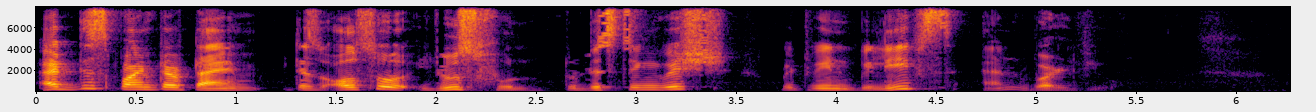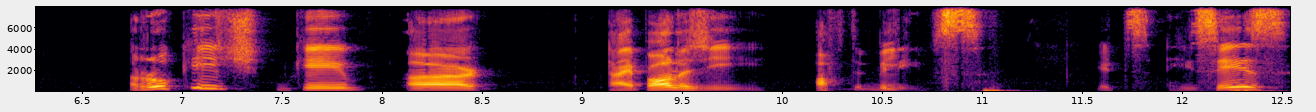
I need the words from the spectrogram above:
At this point of time it is also useful to distinguish between beliefs and worldview. Rokeach gave a typology of the beliefs. It's, he says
